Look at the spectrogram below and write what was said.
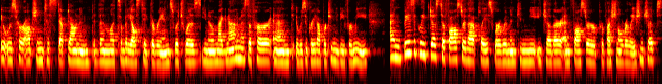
It was her option to step down and then let somebody else take the reins, which was you know magnanimous of her, and it was a great opportunity for me. And basically, just to foster that place where women can meet each other and foster professional relationships.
